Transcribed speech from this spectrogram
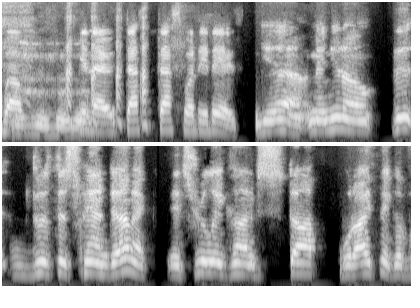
Well, you know, that's that's what it is. Yeah, I mean, you know, th- with this pandemic, it's really kind of stopped what I think of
